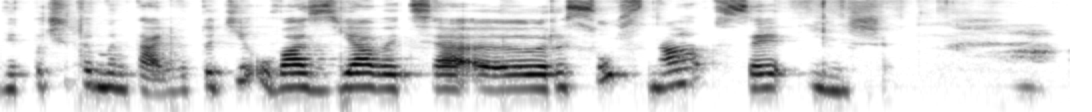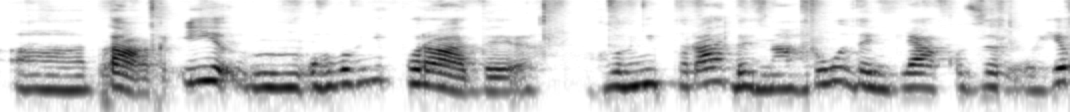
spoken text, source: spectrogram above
відпочити ментально, тоді у вас з'явиться е, ресурс на все інше. Так, і головні поради. Головні поради на грудень для козирогів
